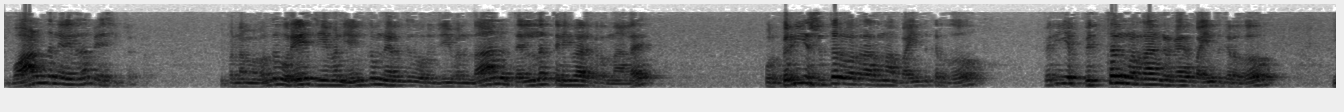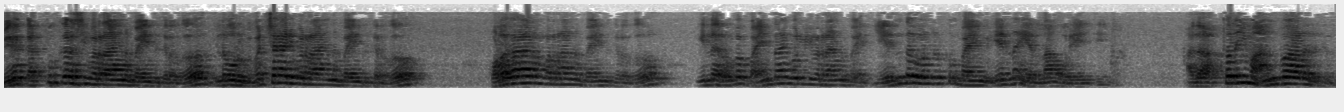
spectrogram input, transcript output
வாழ்ந்த நிலையில தான் பேசிட்டு இருக்கோம். இப்ப நம்ம வந்து ஒரே ஜீவன் எங்கும் நிறைஞ்சது ஒரு ஜீவன் தான் தெல்ல தெளிவா இருக்கிறதுனால ஒரு பெரிய சித்தர் வர்றாருன்னா பயந்துக்கிறதோ பெரிய பித்தன் வர்றாங்கிறக்காக பயந்துக்கிறதோ மிக கற்புக்கரசி வர்றாங்கன்னு பயந்துக்கிறதோ இல்ல ஒரு விபச்சாரி வர்றாங்கன்னு பயந்துக்கிறதோ கொலகாரம் வர்றான்னு பயந்துக்கிறதோ இல்ல ரொம்ப பயந்தாங்கொல்லி வர்றாங்கன்னு பயந்து எந்த ஒன்றுக்கும் பயம் ஏன்னா எல்லாம் ஒரே ஜீவன் அது அத்தனையும் அன்பால இருக்குது.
